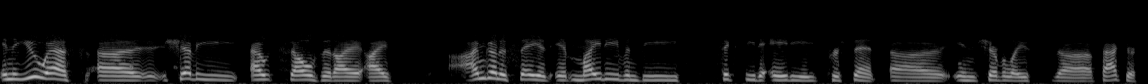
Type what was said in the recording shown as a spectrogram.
In the U.S., uh, Chevy outsells it. I, I I'm going to say it, it might even be 60 to 80 percent uh, in Chevrolet's uh, factor.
